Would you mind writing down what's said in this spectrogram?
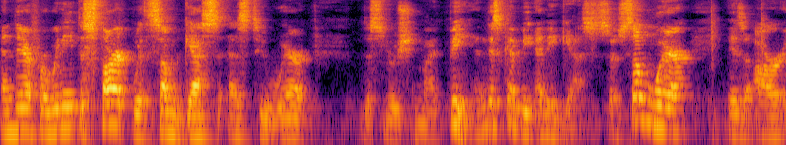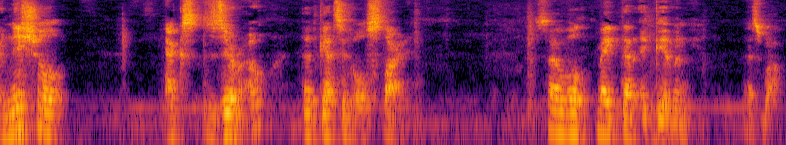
and therefore we need to start with some guess as to where the solution might be. And this can be any guess. So somewhere is our initial x0 that gets it all started. So we'll make that a given as well.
